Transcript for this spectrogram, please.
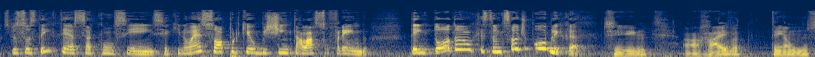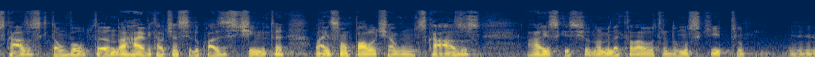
as pessoas têm que ter essa consciência, que não é só porque o bichinho está lá sofrendo. Tem toda uma questão de saúde pública. Sim, a raiva tem alguns casos que estão voltando, a raiva que ela tinha sido quase extinta. Lá em São Paulo tinha alguns casos. Ah, esqueci o nome daquela outra do mosquito. É,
